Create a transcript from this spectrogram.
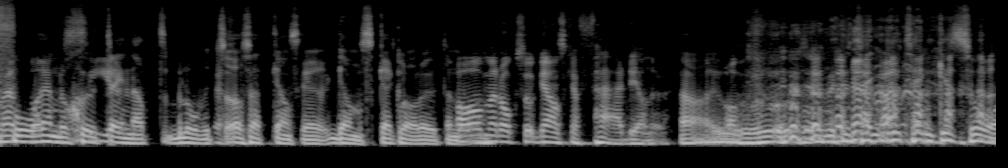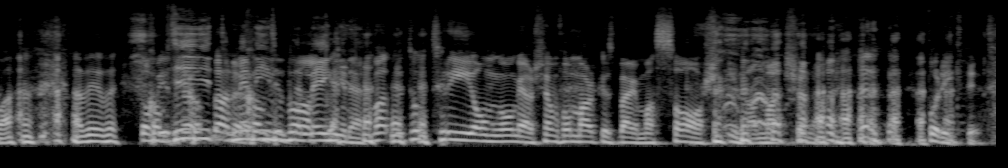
men Får ändå ser- skjuta in att Blåvitt har sett ganska, ganska klara ut ändå. Ja, men också ganska färdiga nu. Ja, jo, du, tänker, du tänker så. Ja, vi, De kom, trötta nu. men kom inte tillbaka. längre. Det tog tre omgångar, sen får Marcus Berg massage innan matcherna. På riktigt.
